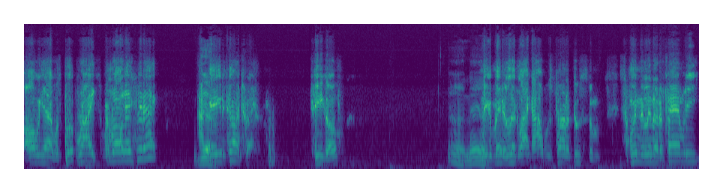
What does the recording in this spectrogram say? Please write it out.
All we had was book rights. Remember all that shit, Act? I gave you the contract. Here you go. Oh man. Nigga made it look like I was trying to do some swindling of the family.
